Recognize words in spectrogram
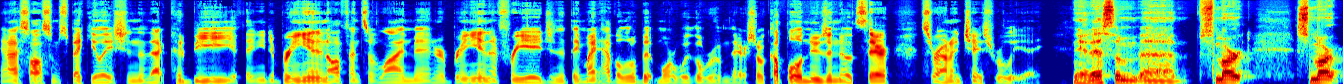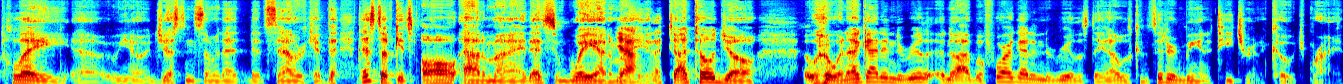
And I saw some speculation that that could be if they need to bring in an offensive lineman or bring in a free agent, that they might have a little bit more wiggle room there. So a couple of news and notes there surrounding Chase Roullier. Yeah, that's some uh, smart, smart play. Uh, you know, adjusting some of that that salary cap. That that stuff gets all out of my. That's way out of Yeah. my head. I, t- I told y'all when I got into real. No, I, before I got into real estate, I was considering being a teacher and a coach, Brian.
